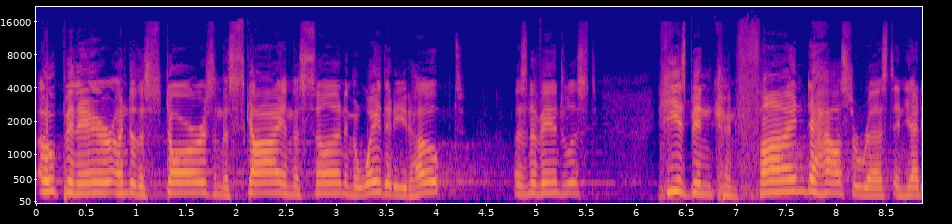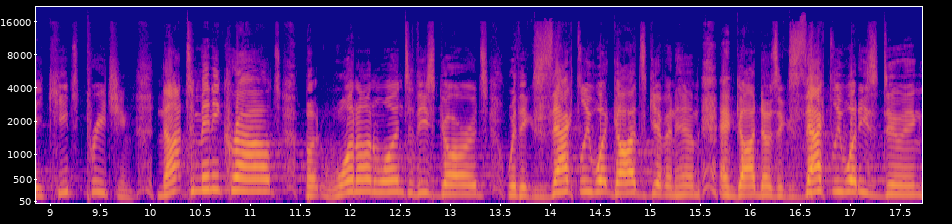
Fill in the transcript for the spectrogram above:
open air under the stars and the sky and the sun in the way that he'd hoped as an evangelist. He has been confined to house arrest, and yet he keeps preaching, not to many crowds, but one on one to these guards with exactly what God's given him, and God knows exactly what he's doing,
